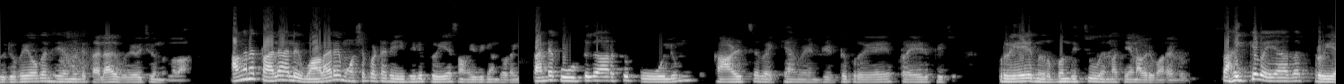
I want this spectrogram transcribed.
ദുരുപയോഗം ചെയ്യാൻ വേണ്ടി തലാൽ ഉപയോഗിച്ചു എന്നുള്ളതാണ്. അങ്ങനെ തലാൽ വളരെ മോശപ്പെട്ട രീതിയിൽ പ്രിയയെ സമീപിക്കാൻ തുടങ്ങി. തന്റെ കൂട്ടുകാർക്ക് പോലും കാഴ്ച വെക്കാൻ വേണ്ടിയിട്ട് പ്രിയയെ പ്രേരിപ്പിച്ചു പ്രിയയെ നിർബന്ധിച്ചു എന്നൊക്കെയാണ് അവർ പറയുന്നത്. സഹിക്ക വയ്യാതെ പ്രിയ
